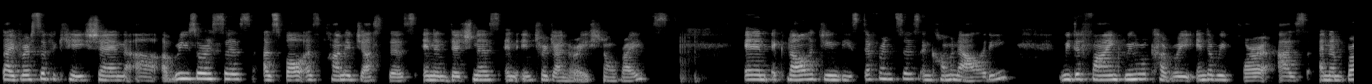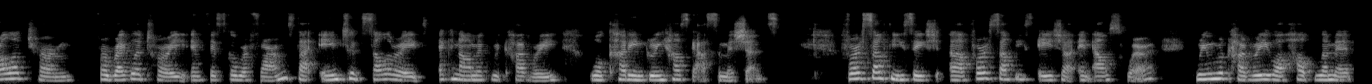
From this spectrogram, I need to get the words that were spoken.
diversification uh, of resources, as well as climate justice in indigenous and intergenerational rights. In acknowledging these differences and commonality, we define green recovery in the report as an umbrella term for regulatory and fiscal reforms that aim to accelerate economic recovery while cutting greenhouse gas emissions. For Southeast Asia, uh, for Southeast Asia and elsewhere, green recovery will help limit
